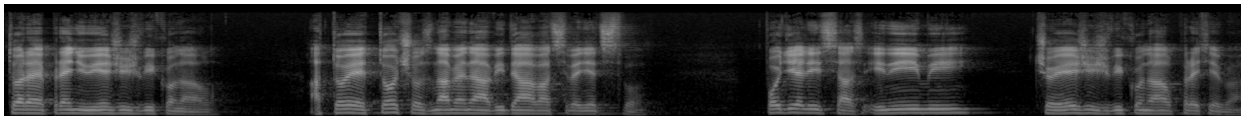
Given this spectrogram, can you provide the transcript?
ktoré pre ňu Ježiš vykonal. A to je to, čo znamená vydávať svedectvo. Podeliť sa s inými, čo Ježiš vykonal pre teba.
